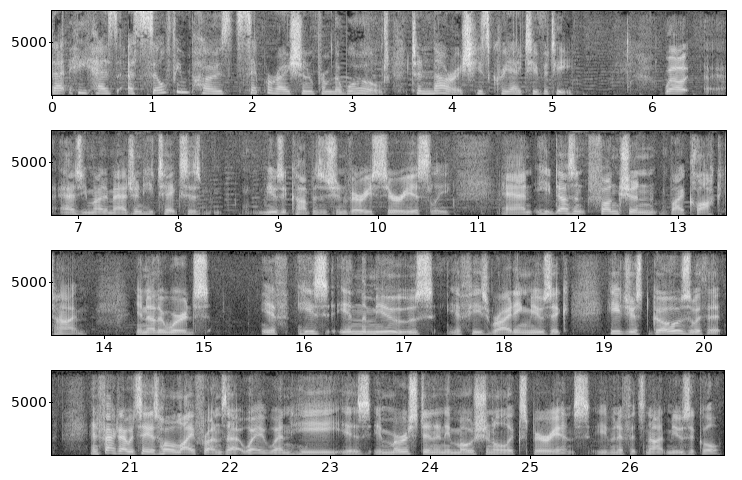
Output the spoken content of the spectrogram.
that he has a self imposed separation from the world to nourish his creativity. Well, as you might imagine, he takes his music composition very seriously, and he doesn't function by clock time. In other words, if he's in the muse, if he's writing music, he just goes with it. In fact, I would say his whole life runs that way. When he is immersed in an emotional experience, even if it's not musical,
